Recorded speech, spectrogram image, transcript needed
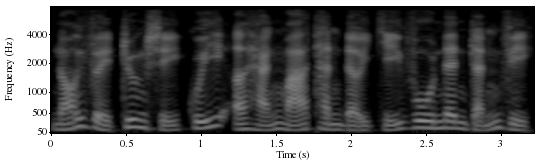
nói về trương sĩ quý ở hãng mã thành đợi chỉ vua nên rảnh việc.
